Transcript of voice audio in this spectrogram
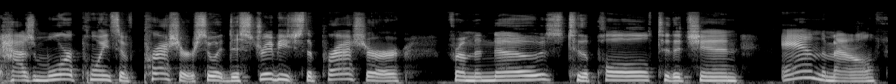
has more points of pressure, so it distributes the pressure from the nose to the poll to the chin and the mouth,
